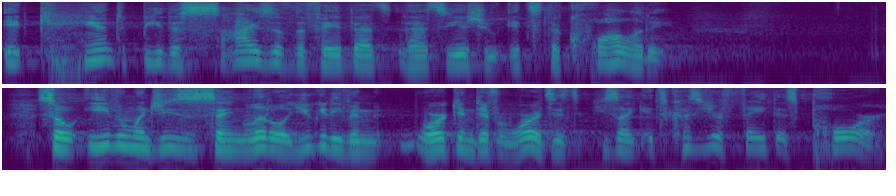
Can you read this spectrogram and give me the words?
it can't be the size of the faith that's, that's the issue, it's the quality. So even when Jesus is saying little, you could even work in different words. It's, he's like, it's because your faith is poor.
